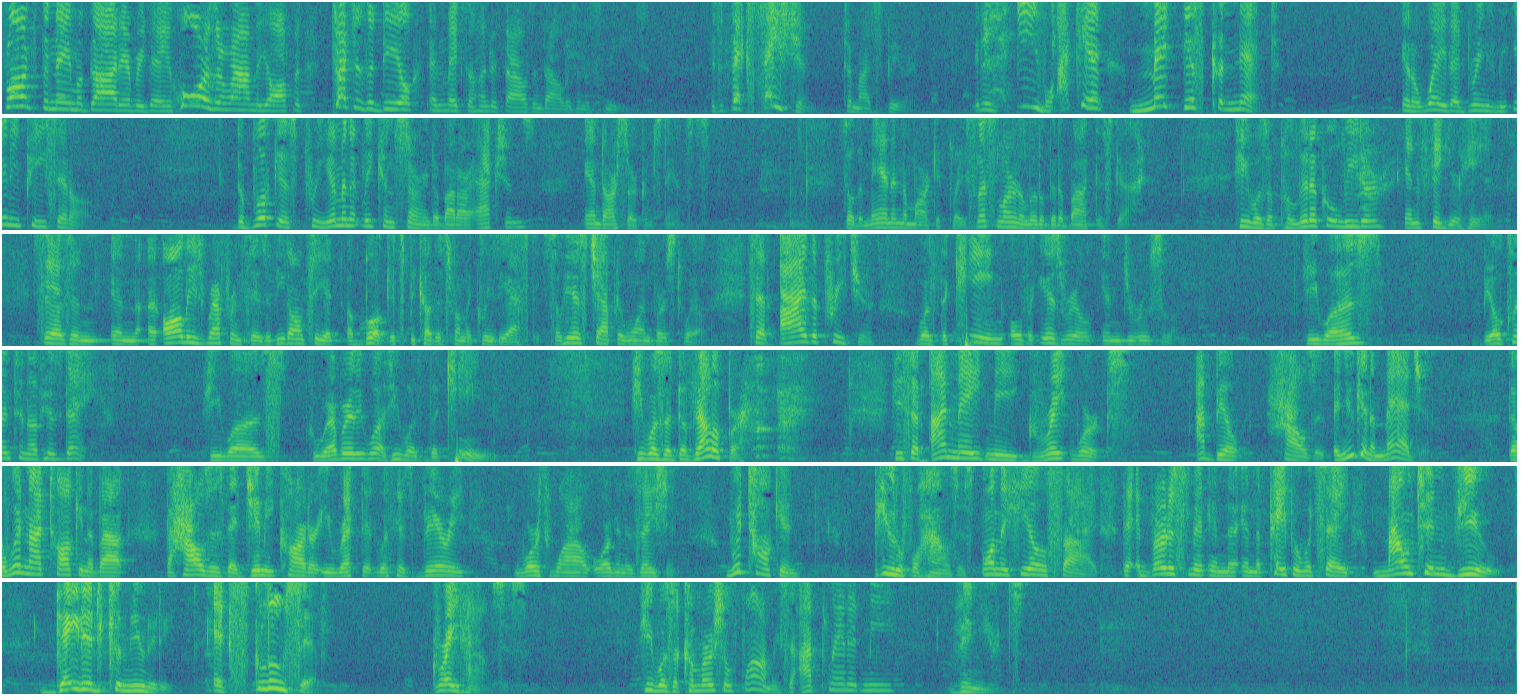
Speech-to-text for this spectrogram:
flaunts the name of God every day, whores around the office, touches a deal, and makes $100,000 in a sneeze. It's vexation to my spirit. It is evil. I can't make this connect in a way that brings me any peace at all. The book is preeminently concerned about our actions and our circumstances. So the man in the marketplace. Let's learn a little bit about this guy. He was a political leader and figurehead. Says in, in uh, all these references, if you don't see a, a book, it's because it's from Ecclesiastes. So here's chapter 1, verse 12. Said, I, the preacher, was the king over Israel in Jerusalem. He was Bill Clinton of his day. He was whoever he was, he was the king. He was a developer. He said, I made me great works. I built houses. And you can imagine that we're not talking about the houses that Jimmy Carter erected with his very worthwhile organization. We're talking beautiful houses on the hillside. The advertisement in the, in the paper would say mountain view, gated community, exclusive, great houses. He was a commercial farmer. He said, I planted me vineyards.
